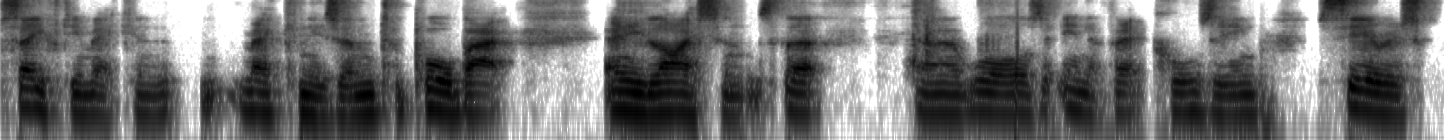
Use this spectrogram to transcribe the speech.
safety mechan mechanism to pull back any license that uh, was in effect causing serious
